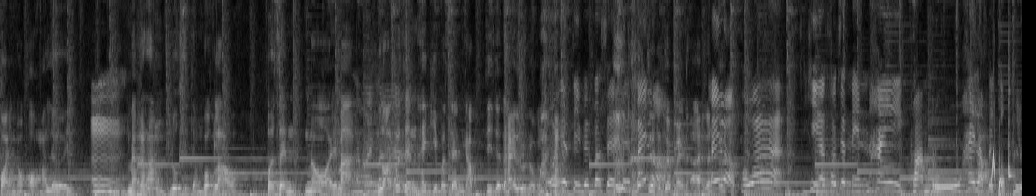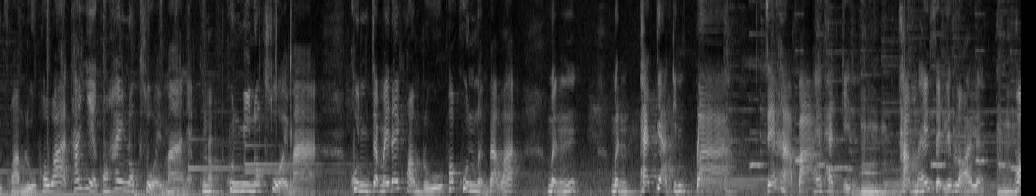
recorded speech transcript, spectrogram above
ปล่อยนกออกมาเลย อืม แม้กระทั่งลูกศิษย์อย่างพวกเรา เปอร์เซ็นต์น้อยมากน้อยมากร้อยเปอร์เซ็นต์ให้กี่เปอร์เซ็นต์ครับ ที่จะได้หลุดออกมา โอ้ยอย่าตีเป็นเปอร์เซ็นต์เลยไม่หรอกจะไม่ได้นะ ไม่หรอกเพราะว่าเฮียเขาจะเน้นให้ความรู้ให้เราไปตกผลึกความรู้ เพราะว่าถ้าเฮียเขาให้นกสวยมาเนี่ยคุณครับ คุณมีนกสวยมา คุณจะไม่ได้ความรู้ เพราะคุณเหมือนแบบว่า เหมือนเหมือนแพทอยากกินปลาเจจ๊หาปลาให้แพทกิน อืมทำให้เสร็จเรียบร้อยเลย อืม พอ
